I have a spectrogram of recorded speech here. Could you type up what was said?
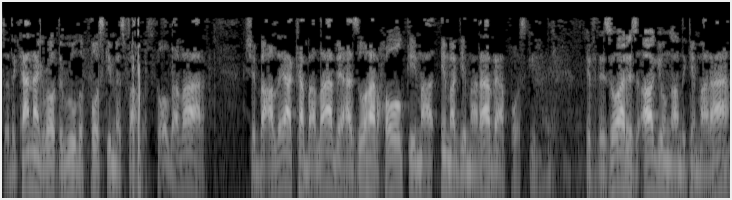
So the kanhag wrote the rule of poskim as follows: Kol davar שבעלי הקבלה והזוהר חול עם הגמרא והפוסקים. If the Zohar is arguing on the Gemara,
